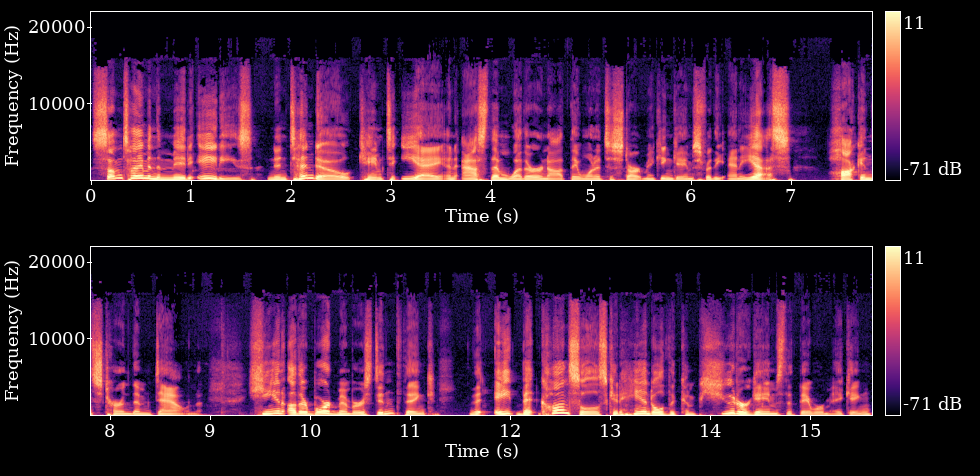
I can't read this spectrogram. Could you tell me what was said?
sometime in the mid 80s, Nintendo came to EA and asked them whether or not they wanted to start making games for the NES. Hawkins turned them down. He and other board members didn't think that 8 bit consoles could handle the computer games that they were making,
